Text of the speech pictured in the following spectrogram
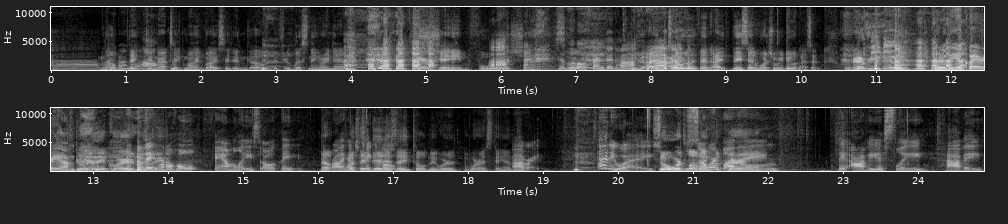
Um, I Nope, don't they know. did not take my advice. They didn't go. And if you're listening right now, shame for shame. a little offended, huh? I'm totally offended. I, they said, "What should we do?" And I said, "Whatever you do, Go to the aquarium. go to the aquarium." Well, And they had a whole family, so they no, probably had what to they take did a is vote. they told me where where I stand. All right. Anyway, so worth loving so worth apparel. loving. They obviously have a,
